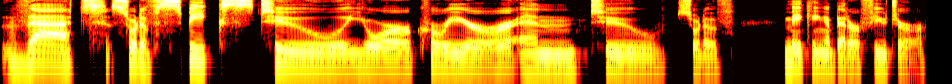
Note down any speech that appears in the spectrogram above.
that sort of speaks to your career and to sort of making a better future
